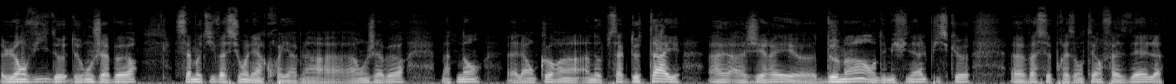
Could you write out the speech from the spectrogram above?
l'envie de, de. Sa motivation, elle est incroyable hein, à Onjabeur. Maintenant, elle a encore un, obstacle de taille à, gérer demain en demi-finale puisque va se présenter en face d'elle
